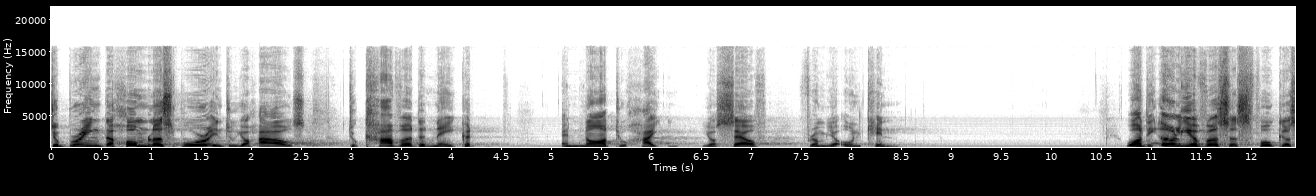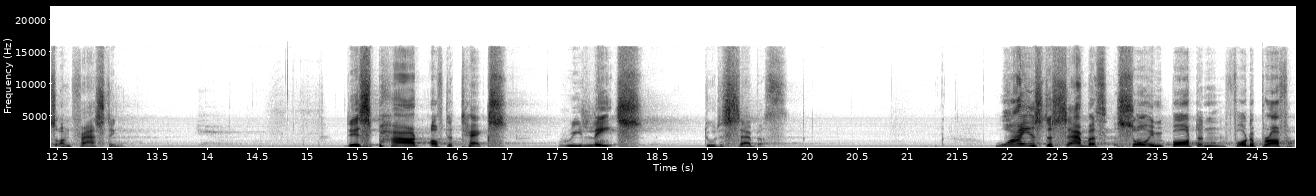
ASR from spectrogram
to bring the homeless poor into your house, to cover the naked, and not to hide yourself from your own kin. While the earlier verses focus on fasting, this part of the text relates to the Sabbath. Why is the Sabbath so important for the prophet?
